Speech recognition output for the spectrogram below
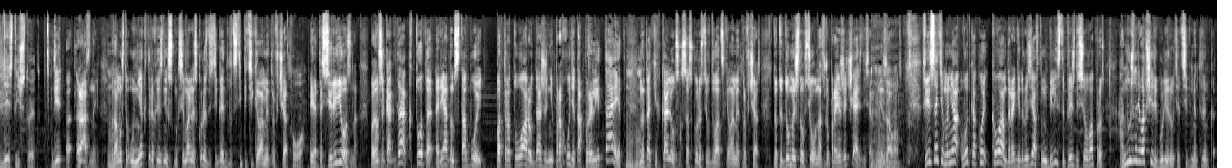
10 тысяч стоит. Где- э, разные. Потому что у некоторых из них максимальная скорость достигает 25 километров в час. О. Это серьезно. Потому что когда кто-то рядом с тобой по тротуару даже не проходит, а пролетает на таких колесах со скоростью в 20 километров в час, то ты думаешь, что все, у нас уже проезжая часть здесь организовалась. В связи с этим у меня вот какой к вам, дорогие друзья, автомобилисты, прежде всего вопрос. А нужно ли вообще регулировать этот сегмент рынка?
